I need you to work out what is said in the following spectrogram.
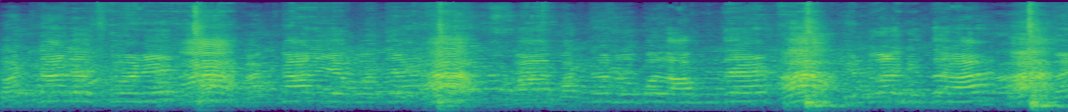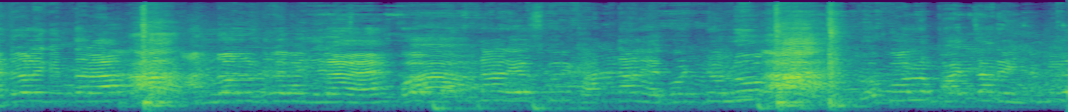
పట్టాలు వేసుకొని పట్టాలు చేయకపోతే మా రూపాయలు ఆపితే ఇంటి వాళ్ళకి ఇస్తారా గంట వాళ్ళకి ఇస్తారా అన్ని రోజులు ఇంట్లో వేసుకుని కట్నాలు ఎగ్గొట్టినోళ్ళు ఇంటి మీద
